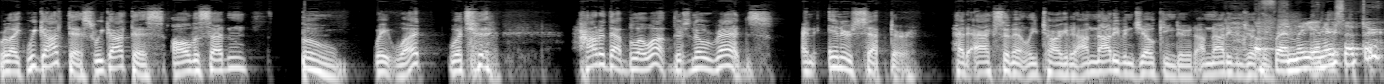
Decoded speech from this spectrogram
We're like, we got this. We got this. All of a sudden, boom. Wait, what? which how did that blow up? There's no reds. An interceptor had accidentally targeted. I'm not even joking, dude. I'm not even joking. A friendly interceptor?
